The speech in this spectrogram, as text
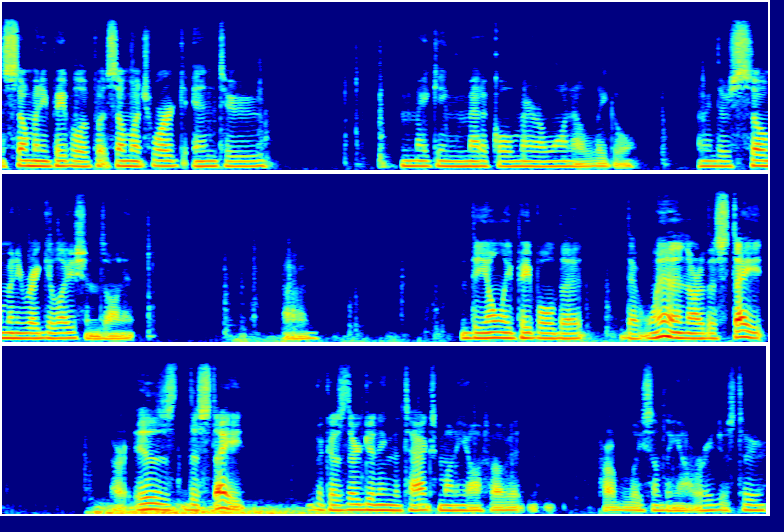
so many people have put so much work into making medical marijuana legal. I mean, there's so many regulations on it. Uh, the only people that that win are the state, or is the state, because they're getting the tax money off of it. Probably something outrageous too.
